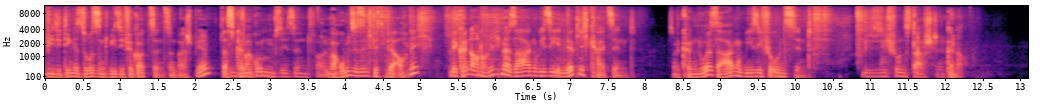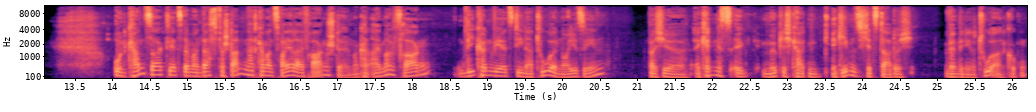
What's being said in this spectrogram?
wie die Dinge so sind, wie sie für Gott sind, zum Beispiel. Das Und können, warum sie sind vor allem. Warum sie sind, wissen wir auch nicht. Wir können auch noch nicht mehr sagen, wie sie in Wirklichkeit sind. Wir können nur sagen, wie sie für uns sind. Wie sie sich für uns darstellen. Genau. Und Kant sagt jetzt, wenn man das verstanden hat, kann man zweierlei Fragen stellen. Man kann einmal fragen, wie können wir jetzt die Natur neu sehen? Welche Erkenntnismöglichkeiten ergeben sich jetzt dadurch, wenn wir die Natur angucken?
